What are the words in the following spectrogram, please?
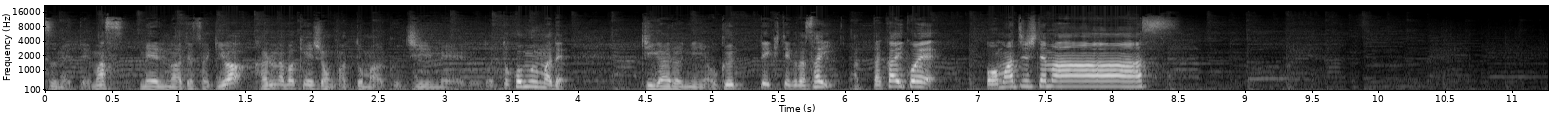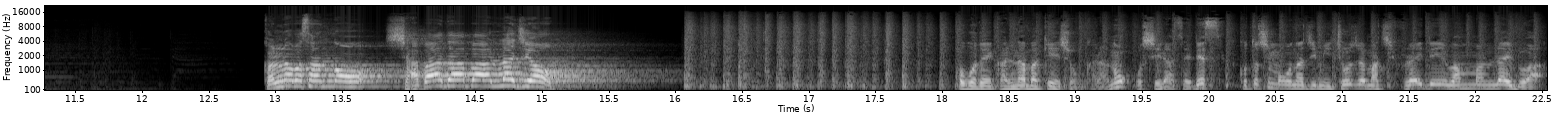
集めてますメールの宛先はカルナバケーションアットマーク Gmail.com まで気軽に送ってきてくださいあったかい声お待ちしてますカルナバさんのシャバダバラジオここでカルナバケーションからのお知らせです。今年もおなじみ長者町フライデーワンマンライブは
